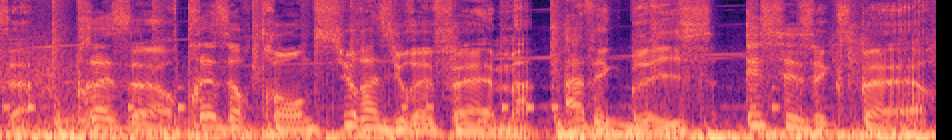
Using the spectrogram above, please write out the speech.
service. 13h, 13h30 sur Azure FM avec Brice et ses experts.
